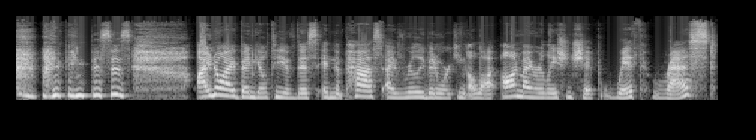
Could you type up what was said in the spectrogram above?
I think this is, I know I've been guilty of this in the past. I've really been working a lot on my relationship with rest.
